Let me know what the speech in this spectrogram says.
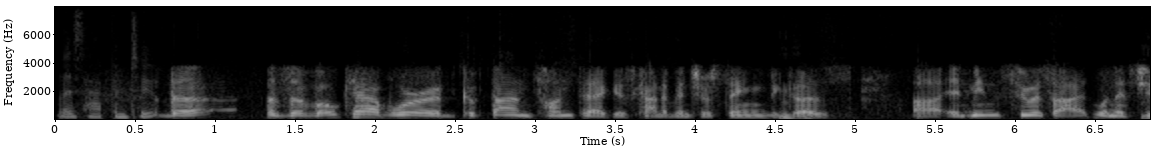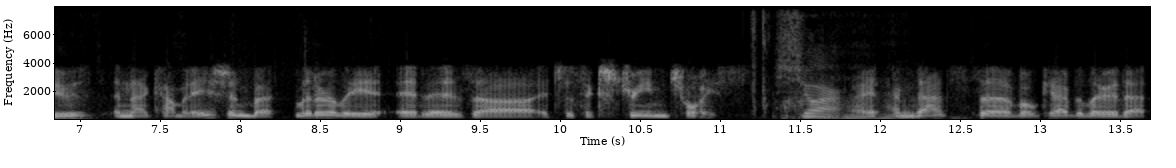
This happened too. The the vocab word 극단 선택 is kind of interesting because. Mm-hmm. uh, it means suicide when it's used in that combination, but literally it is uh, it's just extreme choice, Sure. right? And that's the vocabulary that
